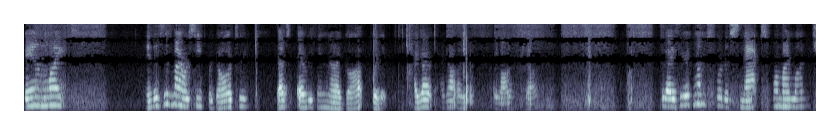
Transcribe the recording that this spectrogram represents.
there. Fan lights. And this is my receipt for Dollar Tree. That's everything that I got, but it, I got I got like a lot of stuff. So guys, here comes for the snacks for my lunch.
